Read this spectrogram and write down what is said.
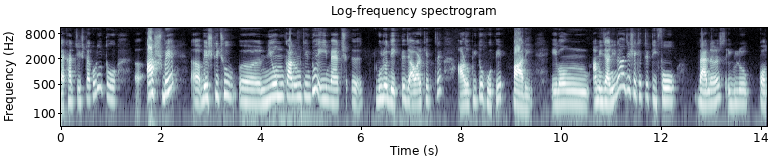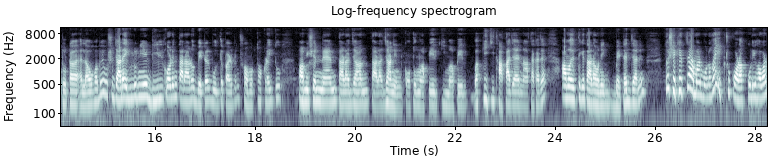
দেখার চেষ্টা করি। তো আসবে। বেশ কিছু নিয়ম কানুন কিন্তু এই ম্যাচগুলো দেখতে যাওয়ার ক্ষেত্রে আরোপিত হতে পারে। এবং আমি জানি না যে সেক্ষেত্রে টিফো ব্যানার্স এগুলো কতটা অ্যালাউ হবে। অবশ্য যারা এগুলো নিয়ে ডিল করেন, তারা আরও বেটার বলতে পারবেন। সমর্থকরাই তো পারমিশন নেন, তারা যান, তারা জানেন কত মাপের, কি মাপের বা কি কি থাকা যায়, না থাকা যায়। আমাদের থেকে তারা অনেক বেটার জানেন। তো সেক্ষেত্রে আমার মনে হয় একটু কড়াকড়ি হওয়ার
